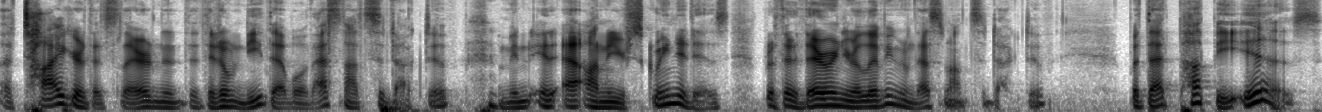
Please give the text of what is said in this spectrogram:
a tiger that's there and they don't need that, well, that's not seductive. I mean, it, on your screen it is, but if they're there in your living room, that's not seductive. But that puppy is,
